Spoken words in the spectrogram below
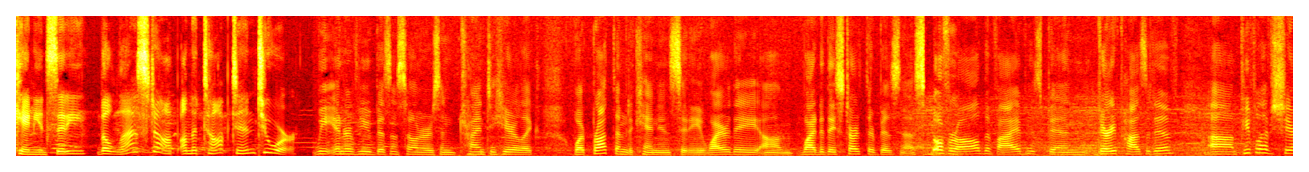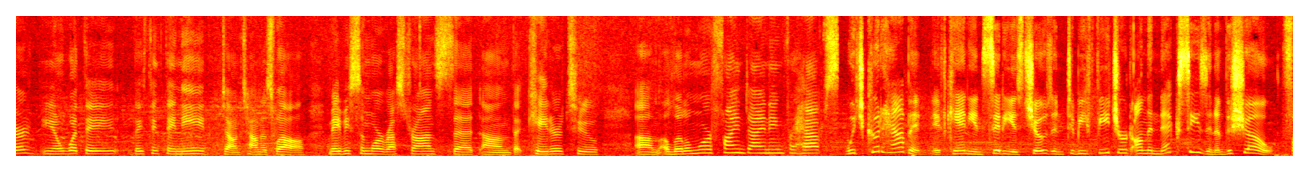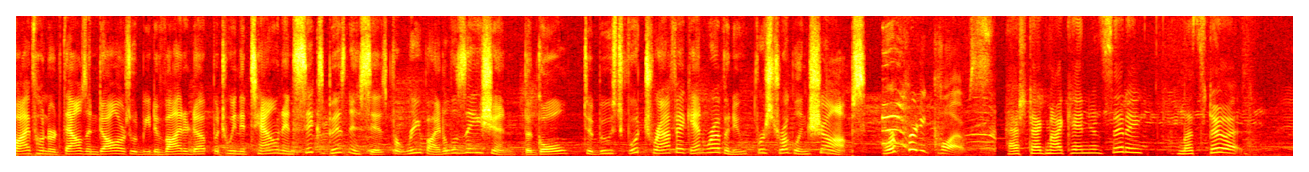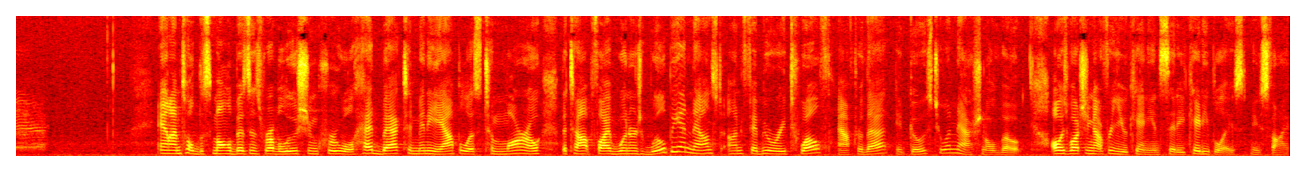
Cañon City, the last stop on the top 10 tour. We interview business owners and trying to hear like what brought them to Cañon City. Why are they? Um, why did they start their business? Overall, the vibe has been very positive. Um, people have shared, you know, what they they think they need downtown as well. Maybe some more restaurants that um, that cater to um, a little more fine dining perhaps. Which could happen if Cañon City is chosen to be featured on the next season of the show. $500,000 would be divided up between the town and six businesses for revitalization. The goal, to boost foot traffic and revenue for struggling shops. We're pretty close. Hashtag My Cañon City. Let's do it. And I'm told the Small Business Revolution crew will head back to Minneapolis tomorrow. The top five winners will be announced on February 12th. After that, it goes to a national vote. Always watching out for you, Cañon City. Katie Blaze, News 5.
